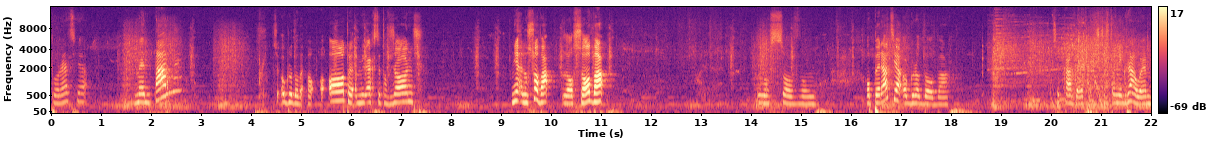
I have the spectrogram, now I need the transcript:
Poracja mentalna? Czy ogrodowe? O, o, o, to ja chcę to wziąć. Nie, losowa. Losowa. Losową. Operacja ogrodowa. Ciekawe, jeszcze w to nie grałem.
